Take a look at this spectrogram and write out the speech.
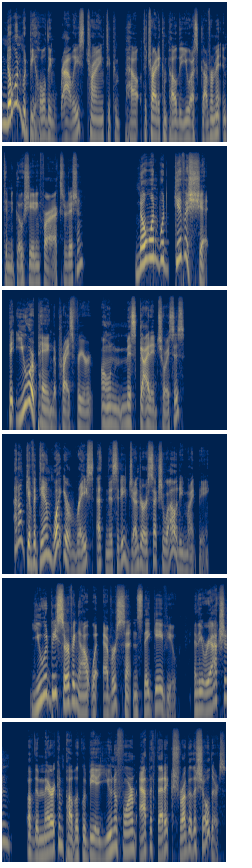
no one would be holding rallies trying to compel to try to compel the US government into negotiating for our extradition. No one would give a shit that you were paying the price for your own misguided choices. I don't give a damn what your race, ethnicity, gender, or sexuality might be. You would be serving out whatever sentence they gave you, and the reaction of the American public would be a uniform, apathetic shrug of the shoulders.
